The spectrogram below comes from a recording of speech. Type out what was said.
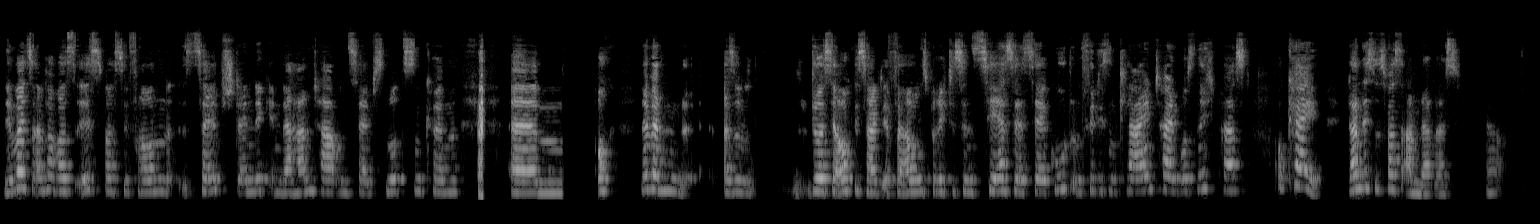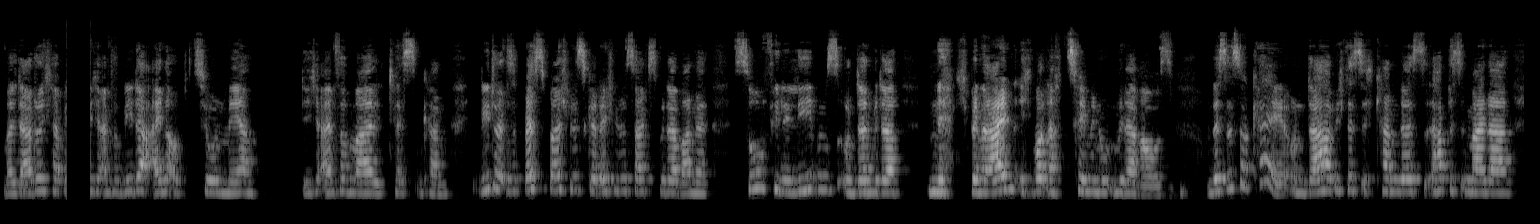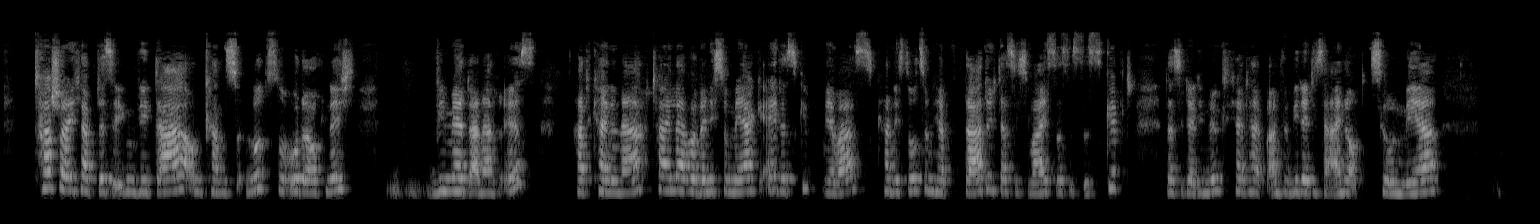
Nee, weil es einfach was ist, was die Frauen selbstständig in der Hand haben und selbst nutzen können. Ähm, auch, ne, wenn, also du hast ja auch gesagt, Erfahrungsberichte sind sehr, sehr, sehr gut und für diesen kleinen Teil, wo es nicht passt, okay, dann ist es was anderes. Ja, weil dadurch habe ich einfach wieder eine Option mehr die ich einfach mal testen kann. Wie du, das beste Beispiel ist gerade, wie du sagst, mit der Wanne. So viele lieben es und dann wieder, ne, ich bin rein, ich wollte nach zehn Minuten wieder raus. Und das ist okay. Und da habe ich das, ich kann das, habe das in meiner Tasche, ich habe das irgendwie da und kann es nutzen oder auch nicht, wie mir danach ist. hat keine Nachteile, aber wenn ich so merke, ey, das gibt mir was, kann ich so tun. Ich habe dadurch, dass ich weiß, dass es das gibt, dass ich da die Möglichkeit habe, einfach wieder diese eine Option mehr,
